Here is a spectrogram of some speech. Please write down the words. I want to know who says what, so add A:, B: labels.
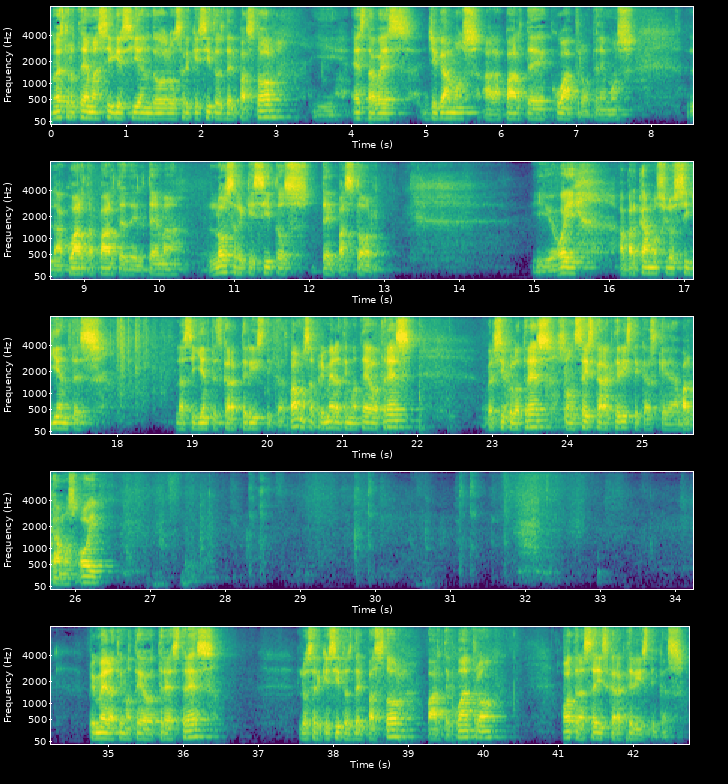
A: Nuestro tema sigue siendo los requisitos del pastor y esta vez llegamos a la parte 4. Tenemos la cuarta parte del tema, los requisitos del pastor. Y hoy abarcamos los siguientes, las siguientes características. Vamos a 1 Timoteo 3, versículo 3. Son seis características que abarcamos hoy. Primera Timoteo 3:3, los requisitos del pastor, parte 4, otras seis características.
